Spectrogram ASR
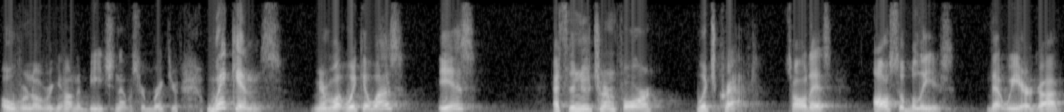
over and over again on the beach, and that was her breakthrough. Wiccans, remember what Wicca was? Is? That's the new term for witchcraft. That's all it is. Also believes that we are God.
